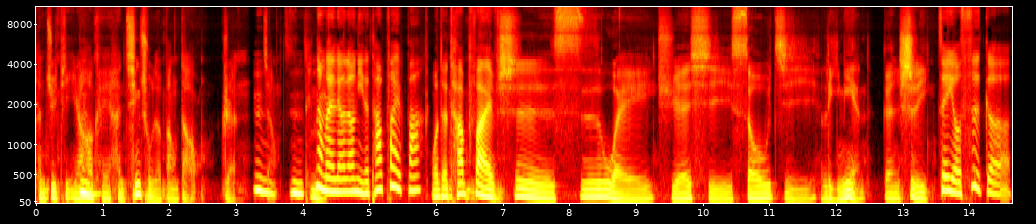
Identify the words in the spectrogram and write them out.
很具体，然后可以很清楚的帮到人。嗯，这样子嗯，那我们来聊聊你的 Top Five 吧。我的 Top Five 是思维、学习、搜集、理念跟适应，所以有四个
